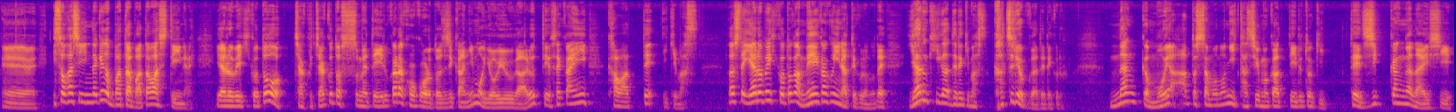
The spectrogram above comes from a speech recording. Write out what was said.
えー、忙しいんだけどバタバタはしていない。やるべきことを着々と進めているから心と時間にも余裕があるっていう世界に変わっていきます。そしてやるべきことが明確になってくるのでやる気が出てきます。活力が出てくる。なんかもやーっとしたものに立ち向かっている時って実感がないし、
